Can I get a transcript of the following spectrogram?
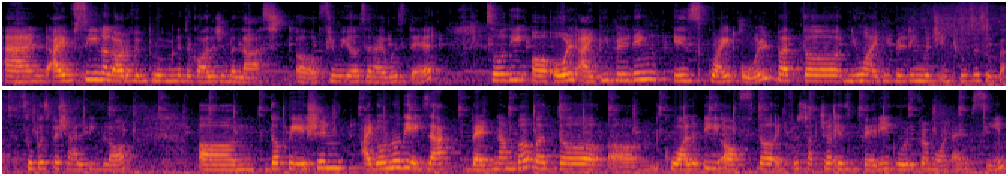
And I've seen a lot of improvement in the college in the last uh, few years that I was there. So the uh, old IP building is quite old, but the new IP building, which includes a super, super specialty block, um, the patient i don't know the exact bed number but the um, quality of the infrastructure is very good from what i have seen.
